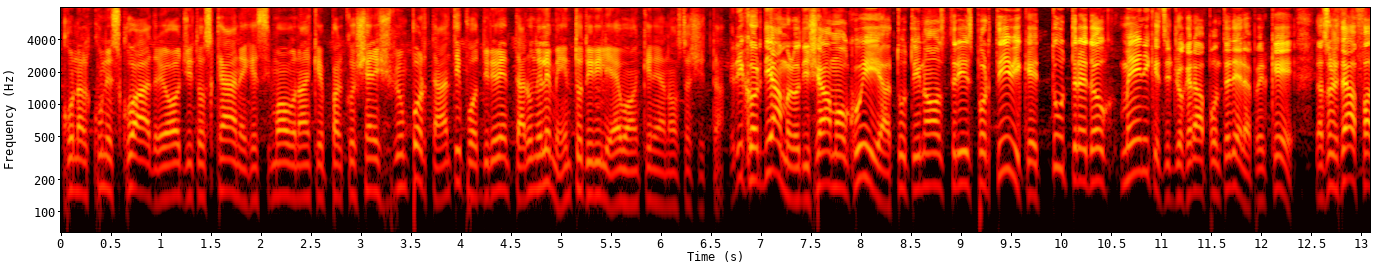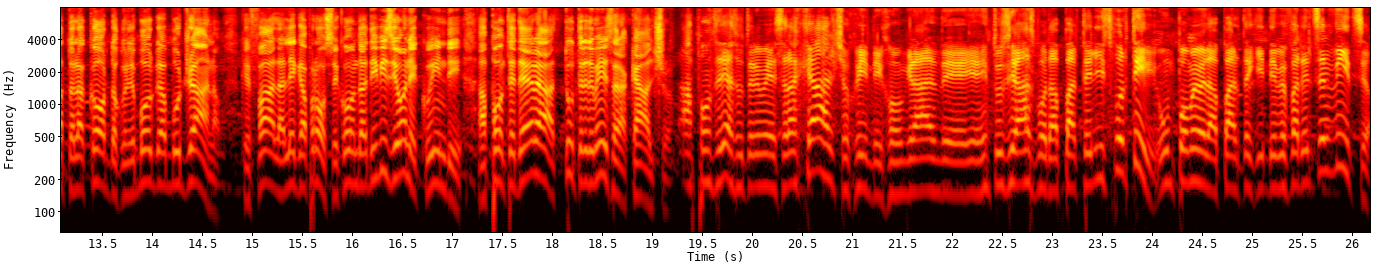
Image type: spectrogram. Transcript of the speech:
con alcune squadre oggi toscane che si muovono anche in palcoscenici più importanti può diventare un elemento di rilievo anche nella nostra città. Ricordiamolo, diciamo qui a tutti i nostri sportivi che tutte le domeniche si giocherà a Pontedera perché la società ha fatto l'accordo con il Borgo Abugiano che fa la Lega Pro seconda divisione quindi a Pontedera tutte le domeniche sarà calcio. A Pontedera tutte le domeniche sarà calcio, quindi con grande entusiasmo da parte degli sportivi, un po' meno da parte di chi deve fare il servizio,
